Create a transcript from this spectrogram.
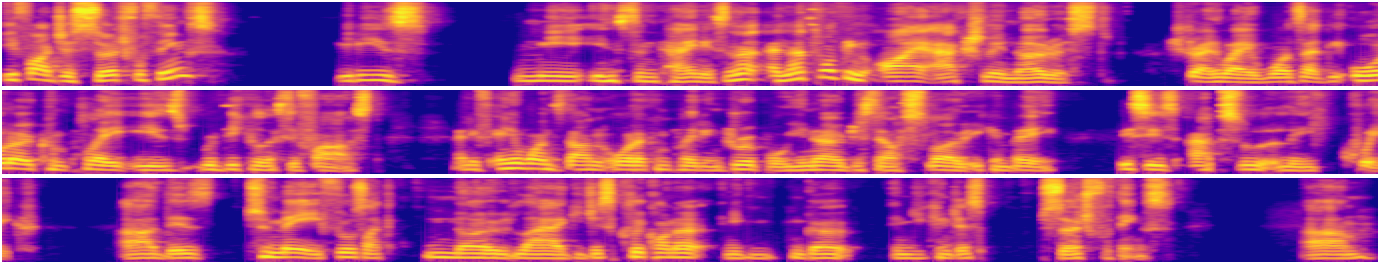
if I just search for things, it is near instantaneous. And, that, and that's one thing I actually noticed straight away was that the autocomplete is ridiculously fast. And if anyone's done autocomplete in Drupal, you know just how slow it can be. This is absolutely quick. Uh, there's to me feels like no lag. You just click on it and you can go and you can just search for things. Um,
